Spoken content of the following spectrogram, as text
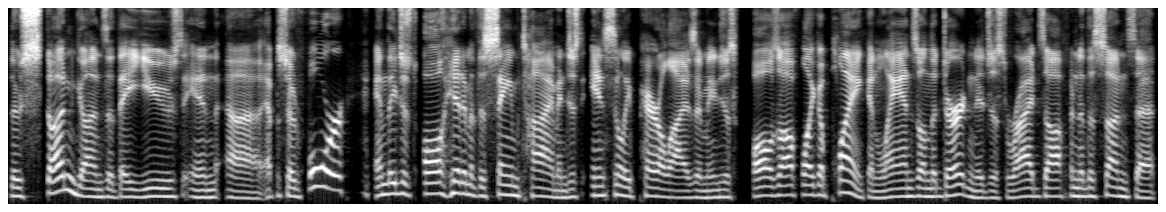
those stun guns that they used in uh episode four, and they just all hit him at the same time and just instantly paralyze him. And he just falls off like a plank and lands on the dirt, and it just rides off into the sunset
